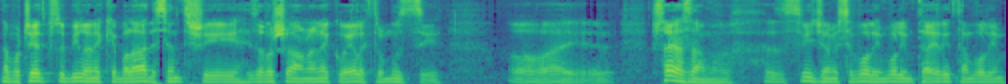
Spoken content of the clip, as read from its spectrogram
na početku su bile neke balade, sentiši i završavam na nekoj elektromuzici. Ovaj, šta ja znam, sviđa mi se, volim, volim taj ritam, volim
